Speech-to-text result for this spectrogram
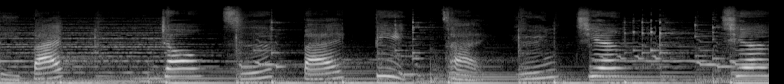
李白。朝辞白帝彩云间，千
